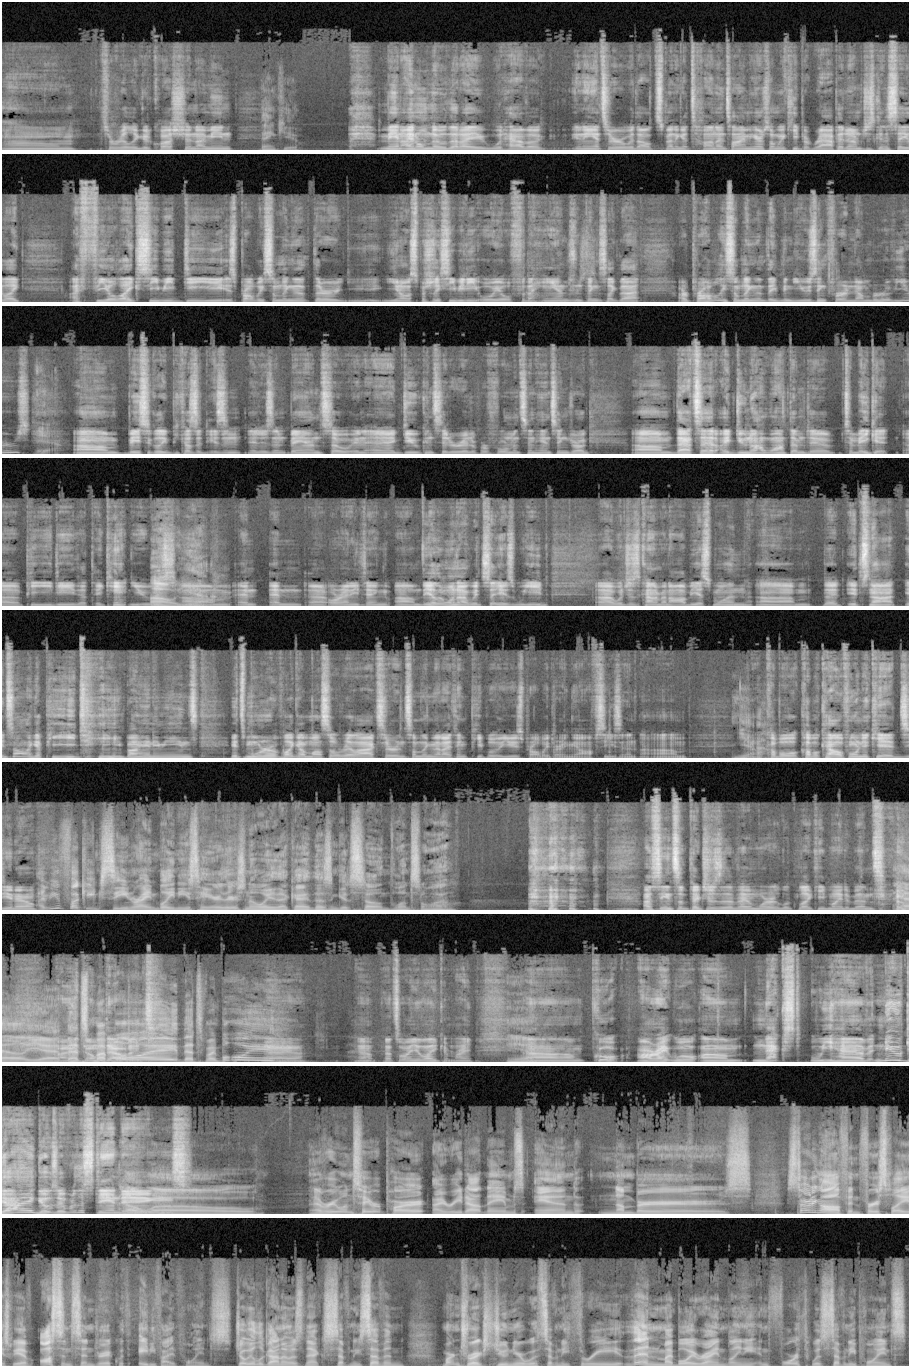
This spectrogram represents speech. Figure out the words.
Um, it's a really good question. I mean, Thank you. man, I don't know that I would have a an answer without spending a ton of time here, so I'm gonna keep it rapid. And I'm just gonna say like. I feel like CBD is probably something that they're, you know, especially CBD oil for the hands and things like that, are probably something that they've been using for a number of years. Yeah. Um, basically because it isn't, it isn't banned. So, and, and I do consider it a performance enhancing drug. Um, that said, I do not want them to to make it a PED that they can't use. Oh, yeah. Um, and and uh, or anything. Um, the other one I would say is weed. Uh, which is kind of an obvious one. Um, that it's not it's not like a PED by any means. It's more of like a muscle relaxer and something that I think people use probably during the off season. Um, you know, Yeah. a couple couple California kids, you know. Have you fucking seen Ryan Blaney's hair? There's no way that guy doesn't get stoned once in a while. I've seen some pictures of him where it looked like he might have been. So, Hell yeah, I that's my doubt it. boy. That's my boy. yeah, yeah, yeah. That's why you like him, right? Yeah. Um, cool. All right. Well, um, next we have new guy goes over the standings. Hello. Everyone's favorite part. I read out names and numbers. Starting off in first place, we have Austin Cindric with 85 points. Joey Logano is next, 77. Martin Truex Jr. with 73. Then my boy Ryan Blaney in fourth with 70 points.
